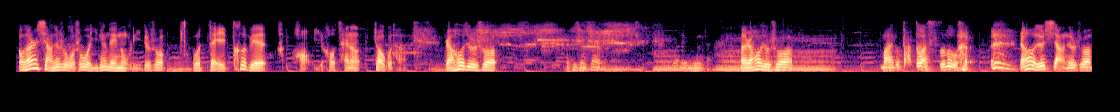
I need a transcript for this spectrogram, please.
我当时想就是我说我一定得努力，就是说我得特别。好以后才能照顾他，然后就是说，我不行事儿，我这没有呃，然后就是说，妈给我打断思路。然后我就想，就是说，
